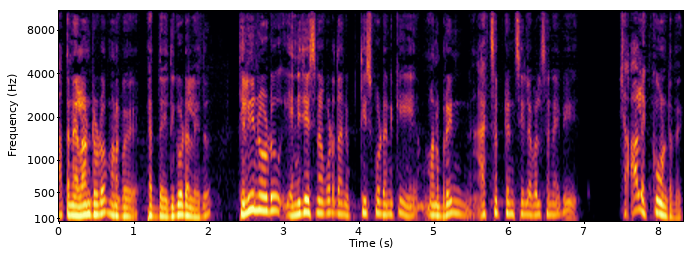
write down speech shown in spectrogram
అతను ఎలాంటాడో మనకు పెద్ద ఇది కూడా లేదు. తెలియనోడు ఎన్ని చేసినా కూడా దాన్ని తీసుకోవడానికి మన బ్రెయిన్ యాక్సెప్టెన్సీ లెవెల్స్ అనేవి చాలా ఎక్కువ ఉంటుంది.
